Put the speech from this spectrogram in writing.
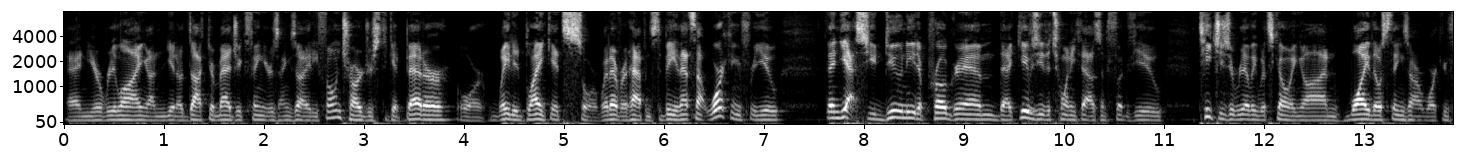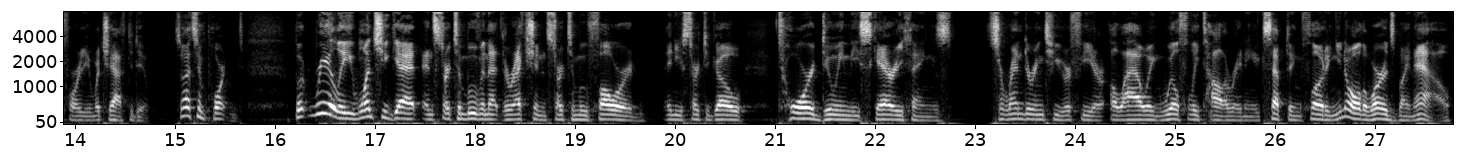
and you're relying on, you know, Dr. Magic Fingers anxiety phone chargers to get better or weighted blankets or whatever it happens to be, and that's not working for you, then yes, you do need a program that gives you the 20,000 foot view, teaches you really what's going on, why those things aren't working for you, and what you have to do. So that's important. But really, once you get and start to move in that direction and start to move forward and you start to go toward doing these scary things, surrendering to your fear, allowing, willfully tolerating, accepting, floating, you know all the words by now.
